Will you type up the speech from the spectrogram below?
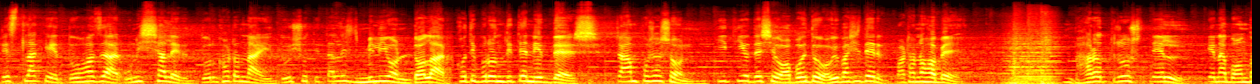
টেসলাকে দু হাজার উনিশ সালের দুর্ঘটনায় দুইশো তেতাল্লিশ মিলিয়ন ডলার ক্ষতিপূরণ দিতে নির্দেশ। ট্রাম্প প্রশাসন তৃতীয় দেশে অবৈধ অভিবাসীদের পাঠানো হবে। ভারত রুশ তেল কেনা বন্ধ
